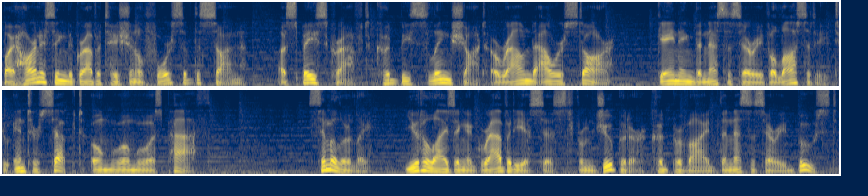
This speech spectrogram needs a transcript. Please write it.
By harnessing the gravitational force of the Sun, a spacecraft could be slingshot around our star, gaining the necessary velocity to intercept Oumuamua's path. Similarly, utilizing a gravity assist from Jupiter could provide the necessary boost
